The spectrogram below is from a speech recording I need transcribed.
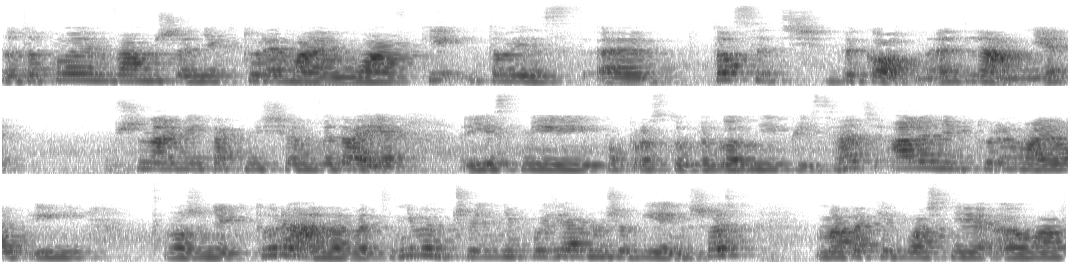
no to powiem Wam, że niektóre mają ławki i to jest e, dosyć wygodne dla mnie. Przynajmniej tak mi się wydaje. Jest mi po prostu wygodniej pisać, ale niektóre mają i może niektóre, a nawet nie wiem, czy nie powiedziałabym, że większość ma takie właśnie e, ław,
